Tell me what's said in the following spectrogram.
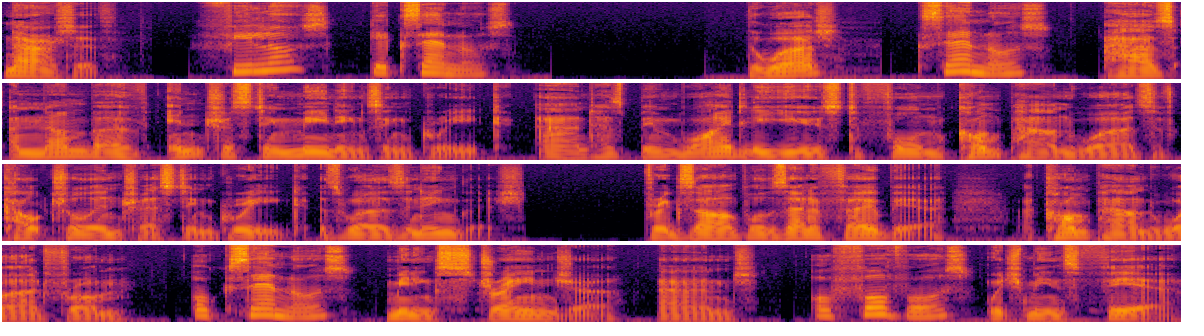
Narrative. Φίλος και ξένος. The word Ξένος has a number of interesting meanings in Greek and has been widely used to form compound words of cultural interest in Greek as well as in English. For example, xenophobia, a compound word from ο ξένος, meaning stranger and ο φόβος, which means fear.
